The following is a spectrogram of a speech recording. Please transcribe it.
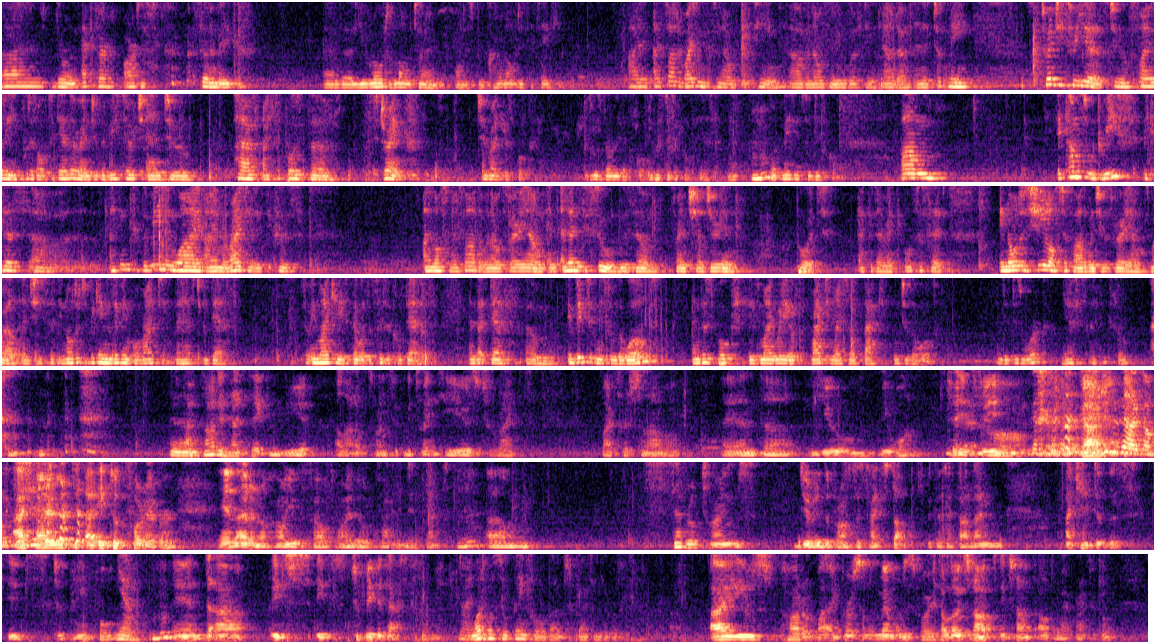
Um, you're an actor, artist, filmmaker, and uh, you wrote a long time on this book. How long did it take you? I, I started writing this when I was 18, uh, when I was in university in Canada, and it took me 23 years to finally put it all together and do the research and to have, I suppose, the strength to write this book. It was very difficult. It was difficult, yes. Yeah. Mhm. What made it so difficult? Um, it comes from grief because uh, I think the reason why I am a writer is because I lost my father when I was very young. And Hélène Cixous, who is a French Algerian poet, academic, also said, in order, to, she lost her father when she was very young as well, and she said, in order to begin living or writing, there has to be death. So in my case, there was a physical death, and that death um, evicted me from the world, and this book is my way of writing myself back into the world. And did it work? Yes, I think so. I Uh, thought it had taken me a lot of time. It took me 20 years to write my first novel. And uh, you you won. 23. Oh. Gosh. it's not a competition. I thought it, would t- uh, it took forever. And I don't know how you felt while you were writing it, but Mhm. um, several times during the process I stopped because I thought I'm I can't do this. It's too painful Yeah. mhm. and uh, it's it's too big a task for me. Right. what was so painful about writing your book? I use part of my personal memories for it, although it's not it's not autobiographical,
